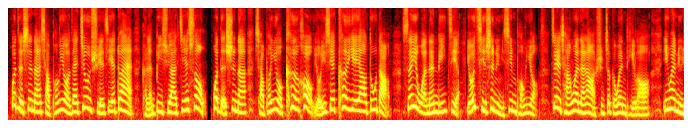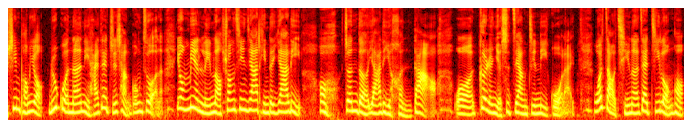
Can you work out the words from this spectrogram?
或者是呢，小朋友在就学阶段可能必须要接送，或者是呢，小朋友课后有一些课业要督导，所以我能理解，尤其是女性朋友最常问蓝老师这个问题喽。因为女性朋友，如果呢你还在职场工作了，又面临了双薪家庭的压力。哦，真的压力很大哦。我个人也是这样经历过来。我早期呢在基隆哈，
